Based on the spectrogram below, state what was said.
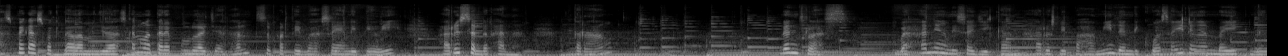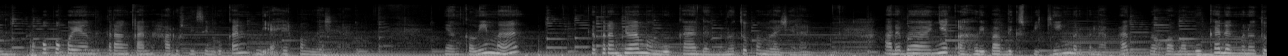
Aspek-aspek dalam menjelaskan materi pembelajaran seperti bahasa yang dipilih harus sederhana, terang, dan jelas. Bahan yang disajikan harus dipahami dan dikuasai dengan baik dan pokok-pokok yang diterangkan harus disimpulkan di akhir pembelajaran. Yang kelima, keterampilan membuka dan menutup pembelajaran. Ada banyak ahli public speaking berpendapat bahwa membuka dan menutup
